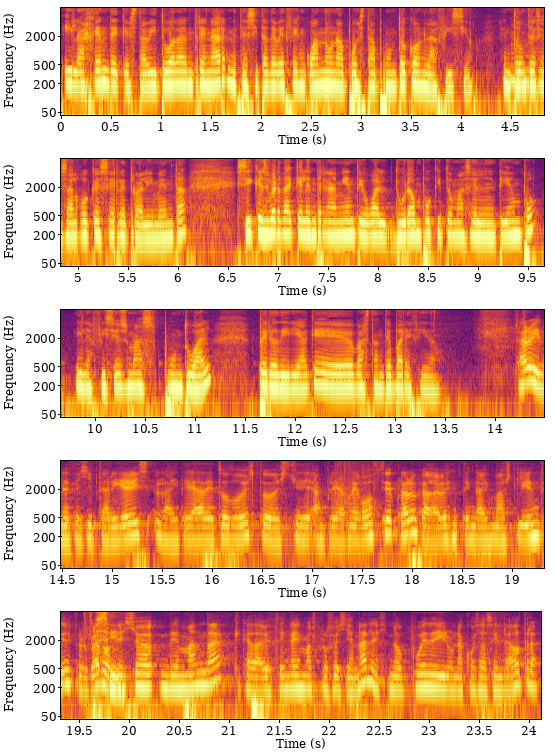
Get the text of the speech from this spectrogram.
y la gente que está habituada a entrenar necesita de vez en cuando una puesta a punto con la fisio. Entonces es algo que se retroalimenta. Sí que es verdad que el entrenamiento igual dura un poquito más en el tiempo y la fisio es más puntual, pero diría que bastante parecido. Claro, y necesitaríais, la idea de todo esto es que ampliar negocio, claro, cada vez que tengáis más clientes, pero claro, Sí. eso demanda que cada vez tengáis más profesionales, no puede ir una cosa sin la otra.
